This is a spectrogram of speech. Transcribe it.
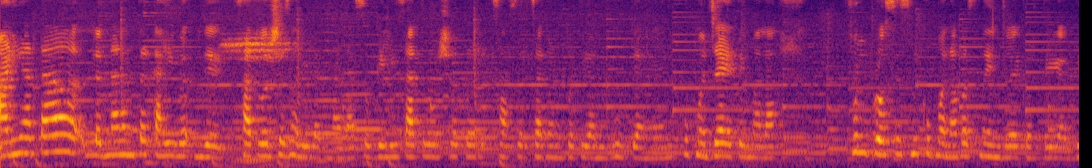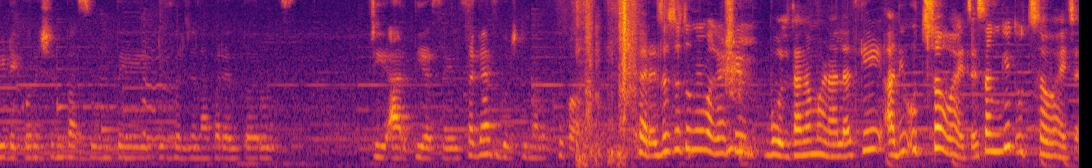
आणि आता लग्नानंतर काही व- म्हणजे सात वर्ष झाली लग्नाला. सो गेली सात वर्ष तर सासरचा गणपती अनुभवते आहे आणि खूप मजा येते मला. फुल प्रोसेस मी खूप मनापासून एन्जॉय करते. अगदी डेकोरेशनपासून ते विसर्जनापर्यंत रोजची आरती असेल सगळ्याच गोष्टी मला खूप आवडतात. खरं जसं तुम्ही मगाशी बोलताना म्हणालात की आधी उत्सव व्हायचे संगीत उत्सव व्हायचे.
